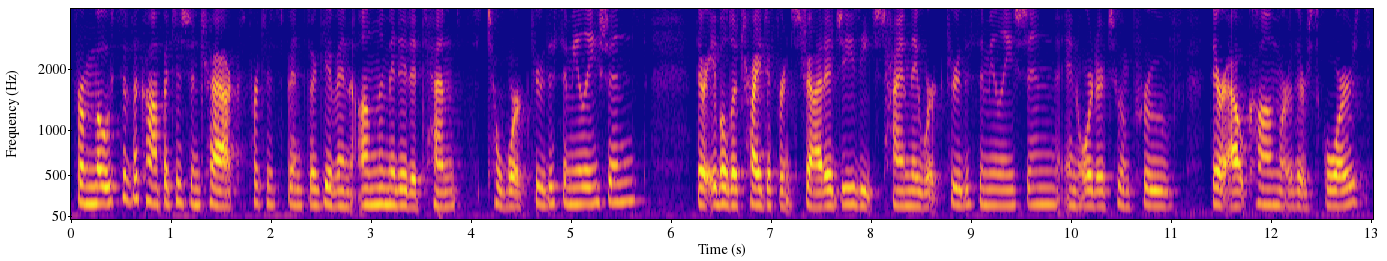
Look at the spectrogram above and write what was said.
For most of the competition tracks, participants are given unlimited attempts to work through the simulations. They're able to try different strategies each time they work through the simulation in order to improve their outcome or their scores.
